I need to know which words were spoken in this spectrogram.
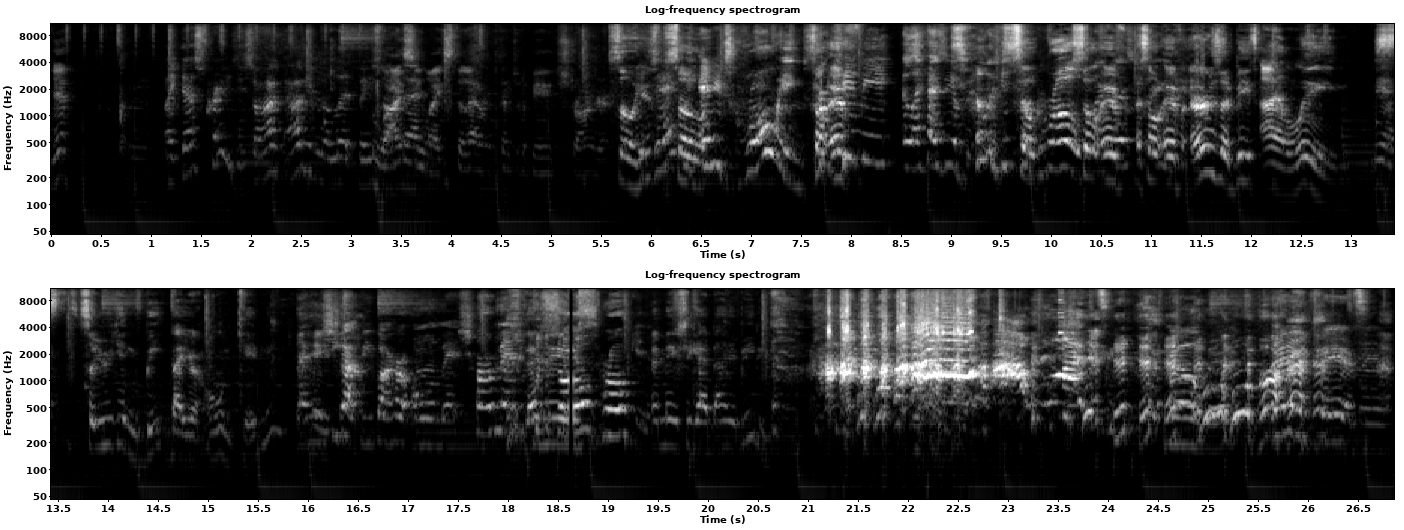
Yeah. Like that's crazy. So I, I'll give him a lit based Who on I that. see like still having potential to be stronger. So you Exactly. so and it's growing. so Her if- kidney like has the ability so to grow. so Like, if that's so if. Erza beats Eileen, Yeah. so you're getting beat by your own kidney? that means she got beat by her own man. Her man That was so broken. That means she got diabetes. Yo, that ain't fair, man.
